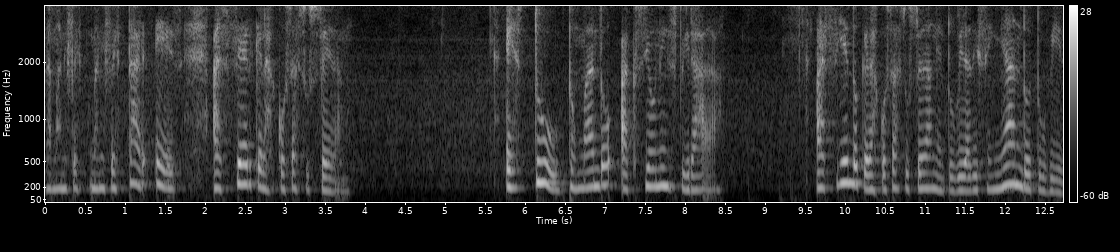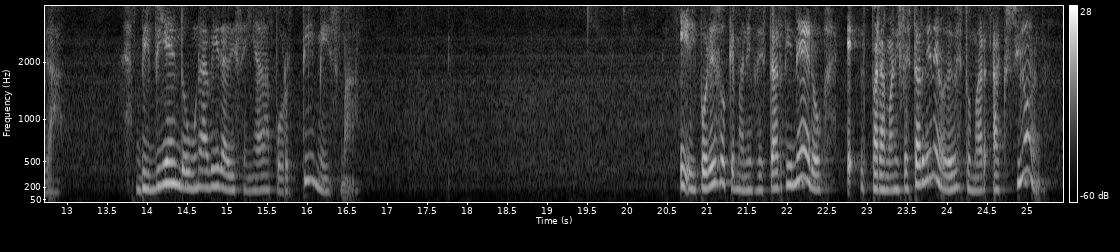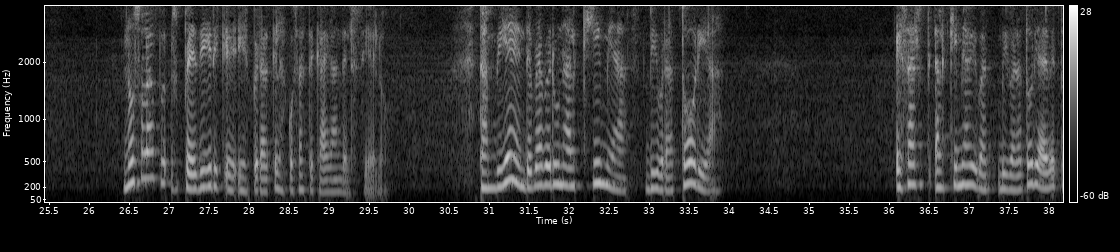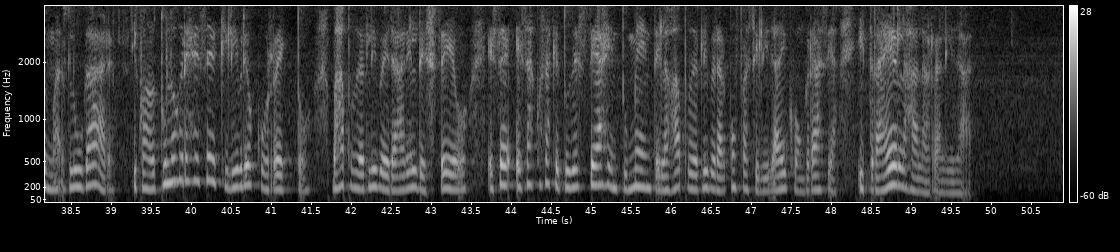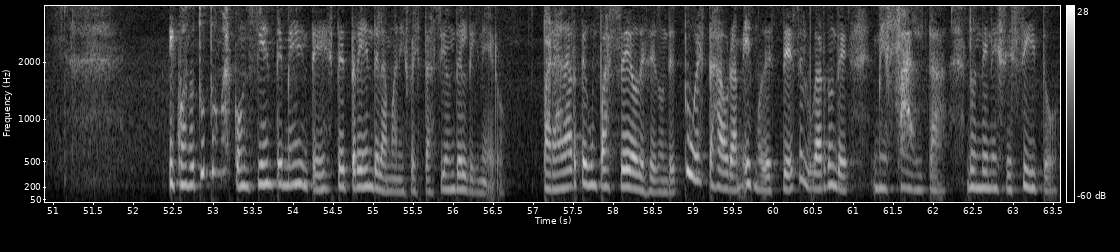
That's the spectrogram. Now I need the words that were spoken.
la manifestar es hacer que las cosas sucedan. Es tú tomando acción inspirada, haciendo que las cosas sucedan en tu vida, diseñando tu vida viviendo una vida diseñada por ti misma. Y por eso que manifestar dinero, eh, para manifestar dinero debes tomar acción. No solo pedir y esperar que las cosas te caigan del cielo. También debe haber una alquimia vibratoria esa alquimia vibratoria debe tomar lugar y cuando tú logres ese equilibrio correcto, vas a poder liberar el deseo, esas cosas que tú deseas en tu mente, las vas a poder liberar con facilidad y con gracia y traerlas a la realidad. Y cuando tú tomas conscientemente este tren de la manifestación del dinero, para darte un paseo desde donde tú estás ahora mismo, desde ese lugar donde me falta, donde necesito,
